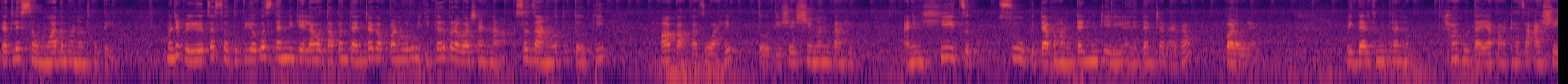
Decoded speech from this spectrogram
त्यातले संवाद म्हणत होते. म्हणजे वेळेचा सदुपयोगच त्यांनी केला होता पण त्यांच्या गप्पांवरून इतर प्रवाशांना असं जाणवत होतं की हा काका जो आहे तो अतिशय श्रीमंत आहे. आणि हीच चूक त्या भामट्यांनी केली आणि त्यांच्या बॅगा पळवल्या. विद्यार्थी मित्रांनो हा होता या पाठाचा आशय.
